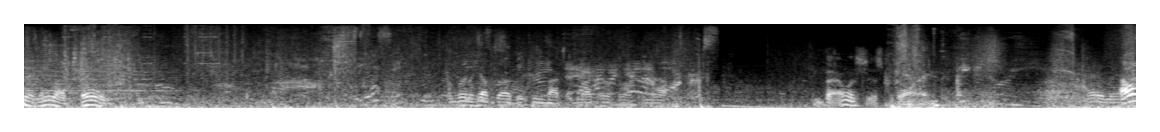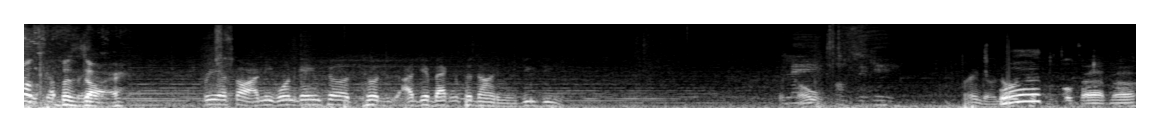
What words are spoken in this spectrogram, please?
Damn, they got killed. I'm gonna help the other team back. Back up off the map. That was just boring. Hey man. that was need some free- bizarre. Free SR. I need one game till till I get back into diamond. GG. Play Oh, of the game. I ain't doing no What? Oh crap, bro.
